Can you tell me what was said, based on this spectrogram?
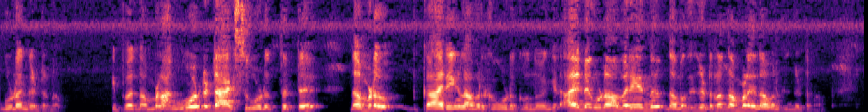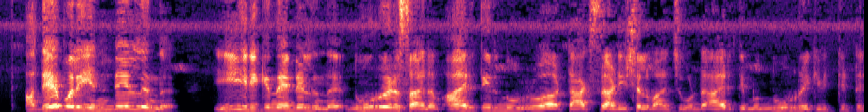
ഗുണം കിട്ടണം. ഇപ്പൊ നമ്മൾ അങ്ങോട്ട് ടാക്സ് കൊടുത്തിട്ട് നമ്മുടെ കാര്യങ്ങൾ അവർക്ക് കൊടുക്കുന്നുവെങ്കിൽ അതിന്റെ ഗുണം അവരെ നിന്ന് നമുക്ക് കിട്ടണം നമ്മളെ നിന്ന് അവർക്ക് കിട്ടണം. അതേപോലെ എന്റെ നിന്ന് ഈ ഇരിക്കുന്ന എന്റെ നിന്ന് നൂറ് രൂപയുടെ സാധനം ആയിരത്തി ഇരുന്നൂറ് രൂപ ടാക്സ് അഡീഷണൽ വാങ്ങിച്ചുകൊണ്ട് ആയിരത്തി മുന്നൂറ് രൂപയ്ക്ക് വിറ്റിട്ട്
